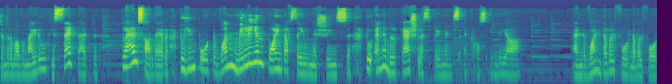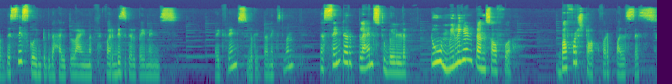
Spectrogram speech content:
Chandrababu Naidu. He said that plans are there to import 1 million point of sale machines to enable cashless payments across India and 14444 this is going to be the helpline for digital payments. Right friends? Look at the next one. The center plans to build 2 million tons of uh, buffer stock for pulses.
